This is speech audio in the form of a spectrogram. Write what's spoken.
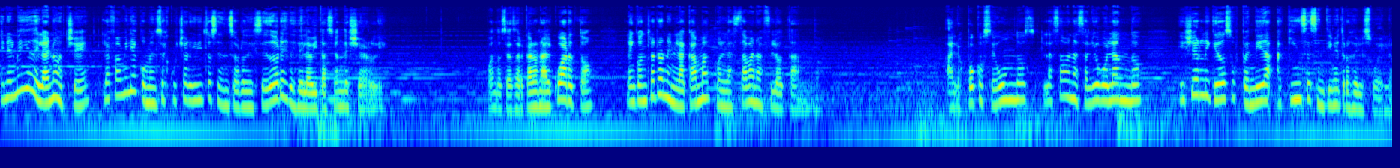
En el medio de la noche, la familia comenzó a escuchar gritos ensordecedores desde la habitación de Shirley. Cuando se acercaron al cuarto, la encontraron en la cama con la sábana flotando. A los pocos segundos, la sábana salió volando y Shirley quedó suspendida a 15 centímetros del suelo.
